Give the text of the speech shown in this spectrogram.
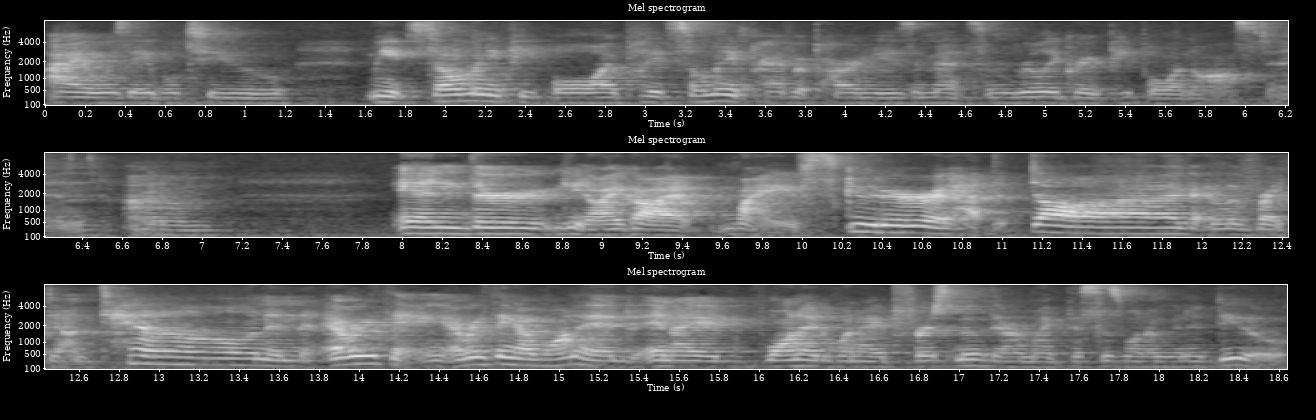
I was able to meet so many people. I played so many private parties and met some really great people in Austin. Um, and there, you know, I got my scooter, I had the dog, I live right downtown, and everything, everything I wanted. And I had wanted when I had first moved there, I'm like, this is what I'm gonna do.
